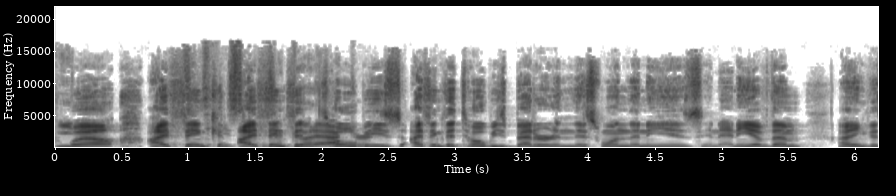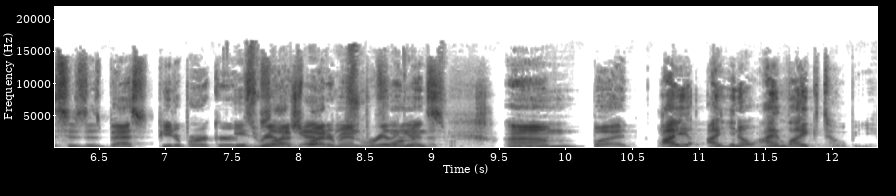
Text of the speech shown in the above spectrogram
He, well, I think he's- I he's think that actor. Toby's I think that Toby's better in this one than he is in any of them. I think this is his best Peter Parker he's really slash. Spider Man He's really good in performance. Mhm. Um, but I, I, you know, I like Toby.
